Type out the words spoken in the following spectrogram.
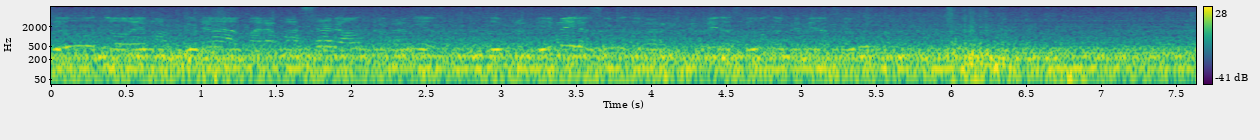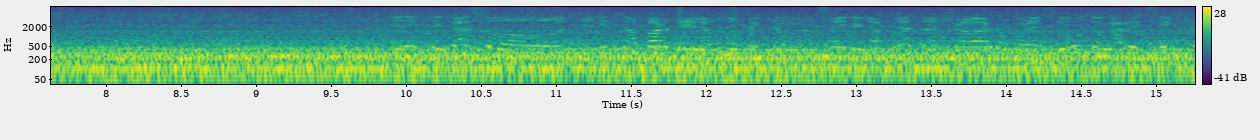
segundo es más que nada para pasar a otro camión. Siempre primero, segundo carril, primero, segundo, primero, segundo. En en esta parte de la autopista Buenos Aires-La Plata, yo agarro por el segundo carril siempre,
